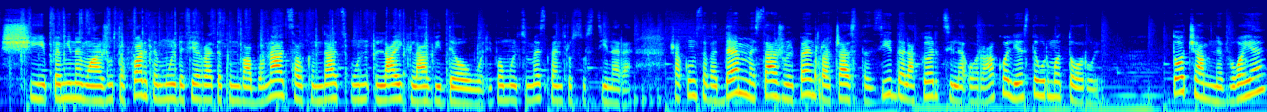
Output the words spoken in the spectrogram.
și pe mine mă ajută foarte mult de fiecare dată când vă abonați sau când dați un like la videouri. Vă mulțumesc pentru susținere. Și acum să vedem, mesajul pentru această zi de la cărțile Oracol este următorul. Tot ce am nevoie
